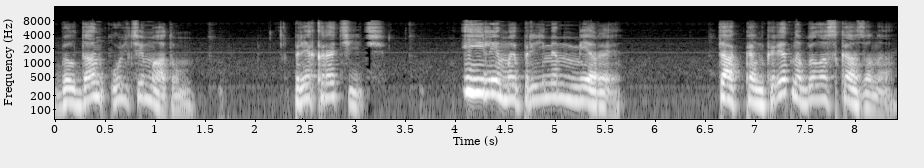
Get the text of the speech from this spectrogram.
был дан ультиматум прекратить, или мы примем меры. Так конкретно было сказано.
